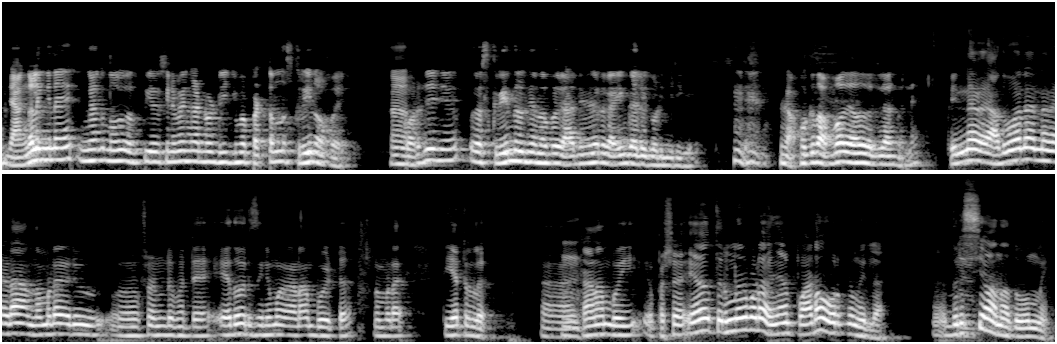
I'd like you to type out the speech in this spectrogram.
ഞങ്ങളിങ്ങനെ ഇങ്ങനെ സിനിമയും കണ്ടോണ്ടിരിക്കുമ്പോ പെട്ടെന്ന് സ്ക്രീൻ ഓഫ് ആയി. കുറച്ച് കഴിഞ്ഞ് സ്ക്രീൻ തെളിഞ്ഞ് വന്നപ്പോ രാജമീതയുടെ കൈയും കാലും ഒടിഞ്ഞിരിക്കും നമുക്ക് സംഭവം പിന്നെ അതുപോലെ തന്നെ നേടാ നമ്മുടെ ഒരു ഫ്രണ്ട് മറ്റേ ഏതോ ഒരു സിനിമ കാണാൻ പോയിട്ട് നമ്മുടെ തിയേറ്ററിൽ കാണാൻ പോയി. പക്ഷെ ഏതോ ത്രില്ലർ പടമാണ് ഞാൻ പടം ഓർക്കുന്നില്ല. ദൃശ്യമാണെന്നാ തോന്നുന്നേ.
